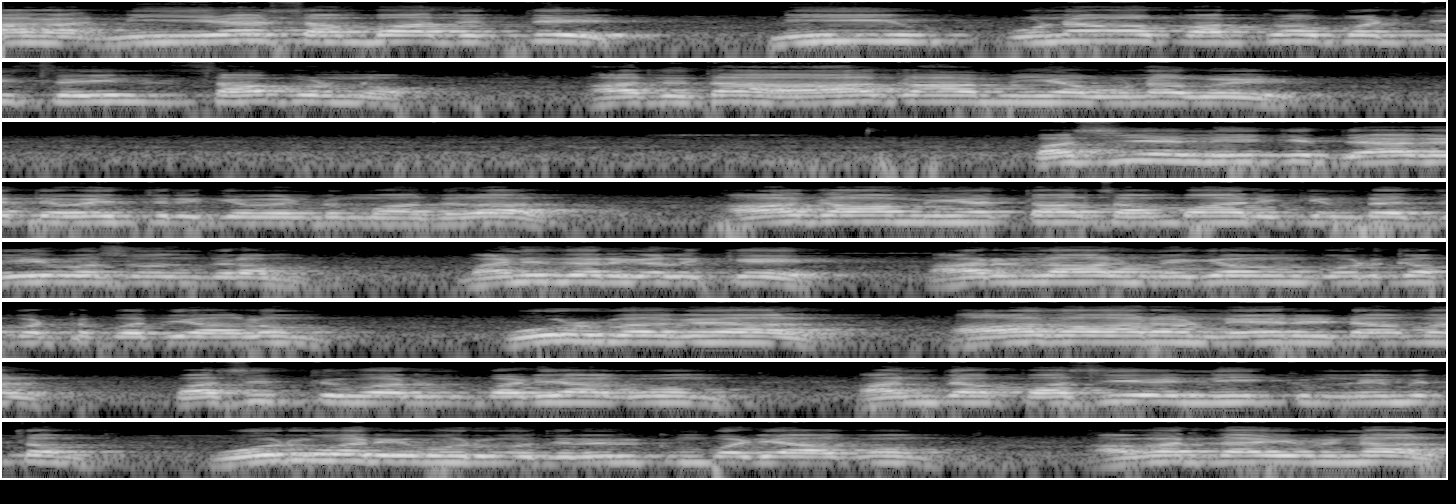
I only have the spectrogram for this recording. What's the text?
ஆக நீயே சம்பாதித்து நீ உணவை பக்குவப்படுத்தி செய்து சாப்பிடணும். அதுதான் ஆகாமிய உணவு. பசியை நீக்கி தேகத்தை வைத்திருக்க வேண்டுமாதலால் ஆகாமியத்தால் சம்பாதிக்கின்ற ஜீவ சுதந்திரம் மனிதர்களுக்கு அருளால் மிகவும் கொடுக்கப்பட்டபதியாலும் ஊழ்வகையால் ஆகாரம் நேரிடாமல் பசித்து வரும்படியாகவும் அந்த பசியை நீக்கும் நிமித்தம் ஒருவரை ஒருவர் இருக்கும்படியாகவும் அவர் தயவினால்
